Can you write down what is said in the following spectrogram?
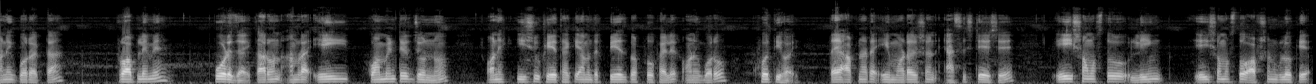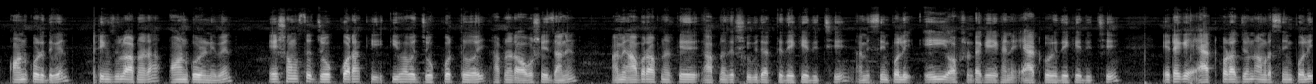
অনেক বড় একটা প্রবলেমে পড়ে যায়। কারণ আমরা এই কমেন্টের জন্য অনেক ইস্যু খেয়ে থাকি, আমাদের পেজ বা প্রোফাইলের অনেক বড় ক্ষতি হয়। তাই আপনারা এই মডারেশন অ্যাসিস্টে এসে এই সমস্ত লিঙ্ক এই সমস্ত অপশনগুলোকে অন করে দেবেন। সেটিংসগুলো আপনারা অন করে নেবেন। এই সমস্ত যোগ করা কি, কীভাবে যোগ করতে হয় আপনারা অবশ্যই জানেন। আমি আবার আপনাকে, আপনাদের সুবিধার্থে দেখিয়ে দিচ্ছি। আমি সিম্পলি এই অপশনটাকে এখানে অ্যাড করে দেখিয়ে দিচ্ছি। এটাকে অ্যাড করার জন্য আমরা সিম্পলি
